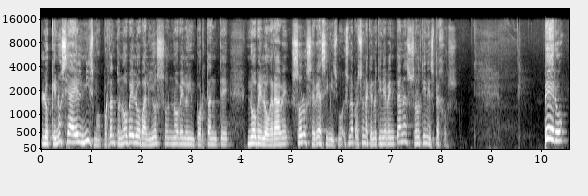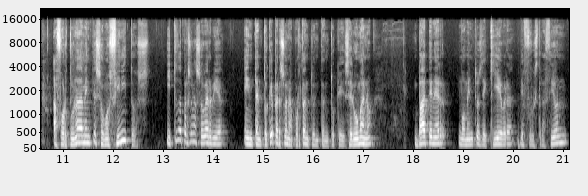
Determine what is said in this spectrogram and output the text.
lo que no sea él mismo. Por tanto, no ve lo valioso, no ve lo importante, no ve lo grave, solo se ve a sí mismo. Es una persona que no tiene ventanas, solo tiene espejos. Pero, afortunadamente, somos finitos. Y toda persona soberbia, en tanto que persona, por tanto, en tanto que ser humano, va a tener momentos de quiebra, de frustración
